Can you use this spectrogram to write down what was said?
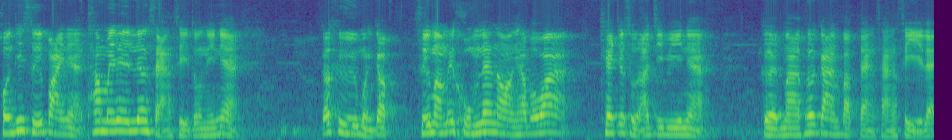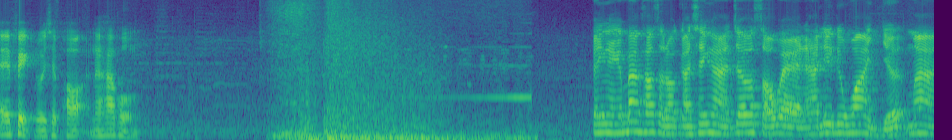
คนที่ซื้อไปเนี่ยถ้าไม่ได้เรื่องแสงสีตรงนี้เนี่ยก็คือเหมือนกับซื้อมาไม่คุ้มแน่นอนครับ เพราะว่า K70 RGB เนี่ยเกิดมาเพื่อการปรับแต่งแสงสีและเอฟเฟกต์โดยเฉพาะนะครับผม เป็นไงกันบ้างครับสำหรับการใช้งานเจ้าซอฟต์แวร์นะฮะเรียกได้ว่าเยอะมาก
